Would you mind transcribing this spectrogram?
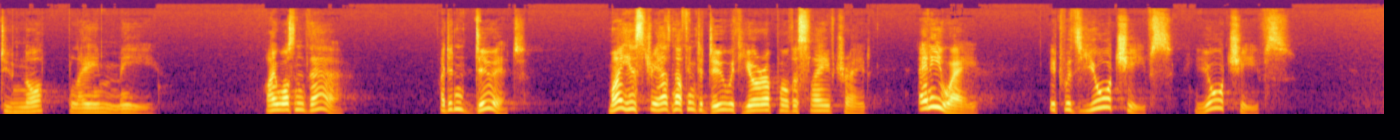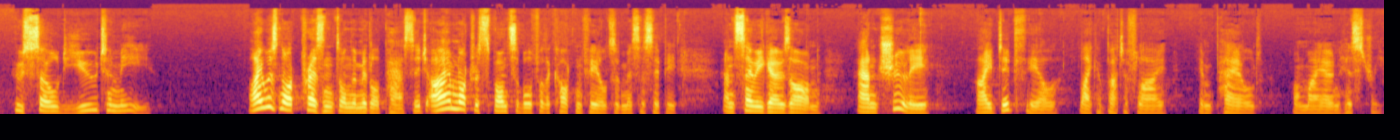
do not blame me. I wasn't there. I didn't do it. My history has nothing to do with Europe or the slave trade. Anyway, it was your chiefs, your chiefs, who sold you to me. I was not present on the Middle Passage. I am not responsible for the cotton fields of Mississippi. And so he goes on. And truly, I did feel like a butterfly impaled on my own history.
